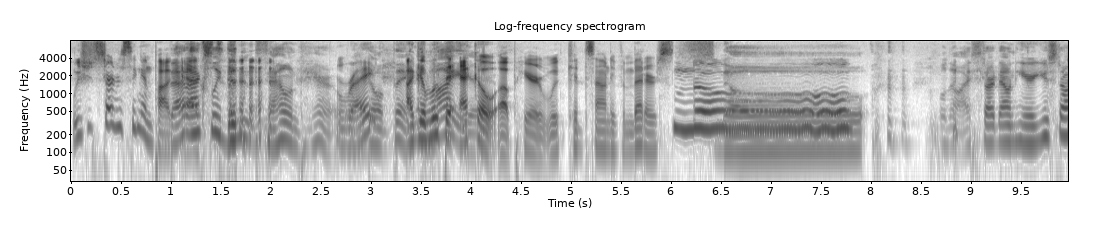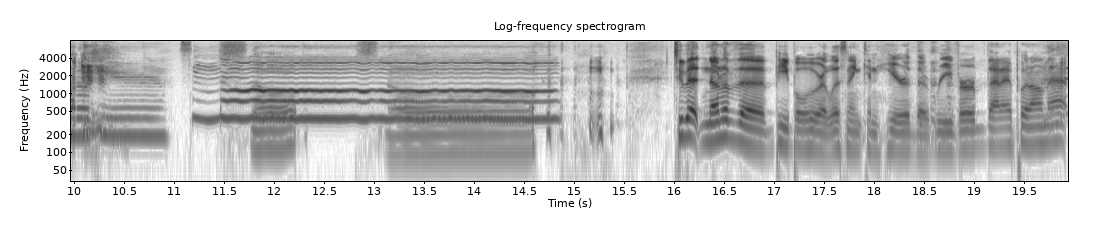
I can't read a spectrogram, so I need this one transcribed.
We should start a singing podcast. that actually didn't sound terrible. right? I don't think. I could put my the echo up here. We could sound even better. Snow. well, no, I start down here. You start up here. Snow. Too bad none of the people who are listening can hear the reverb that I put on that.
